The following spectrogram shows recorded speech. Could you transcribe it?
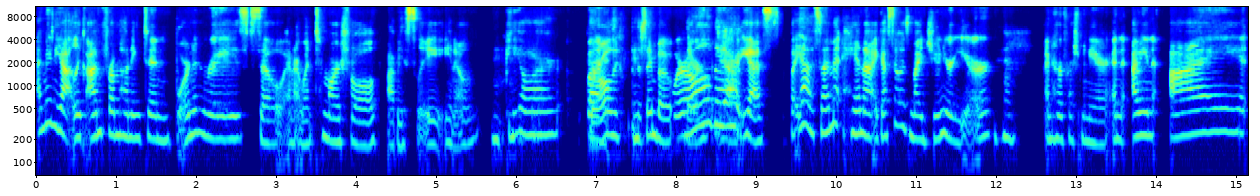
I mean, yeah, like I'm from Huntington, born and raised. So, and I went to Marshall, obviously, you know, Mhm. PR. But We're all in the same boat. we're there. all there. Yeah. Yes. But yeah, so I met Hannah, I guess it was my junior year Mhm. and her freshman year. And I mean, I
